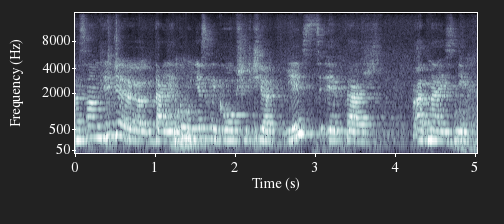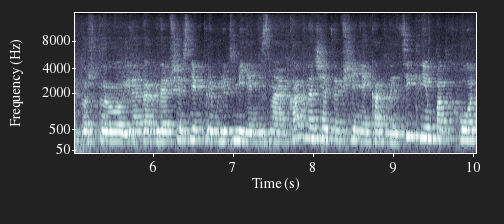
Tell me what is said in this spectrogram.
На самом деле, да, я думаю, несколько общих черт есть. Это одна из них, то, что иногда, когда я общаюсь с некоторыми людьми, я не знаю, как начать общение, как найти к ним подход.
